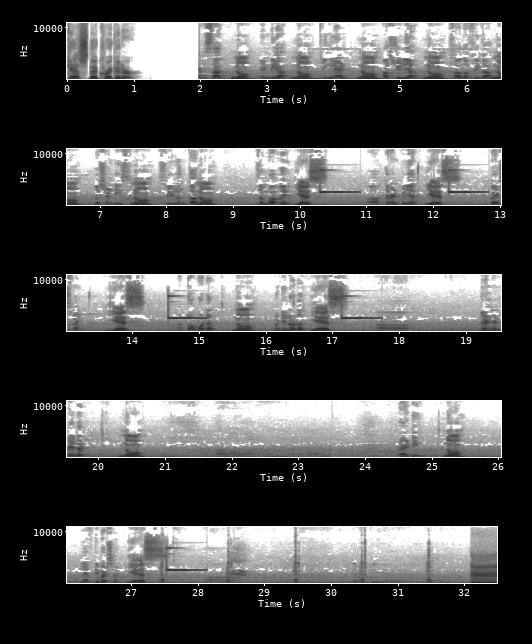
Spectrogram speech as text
Guess the cricketer. Pakistan, No. India, No. England, No. Australia, No. South Africa, No. West Indies, No. Sri Lanka, No. Zimbabwe. Yes. Uh, current player, Yes. batsman, Yes. uh, top order, No. middle order, Yes. uh, Brendan Taylor, No. uh, righty, No. lefty batsman, Yes. Yeah.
